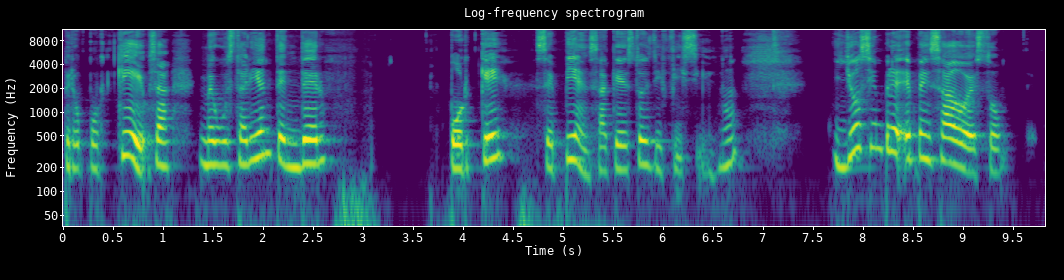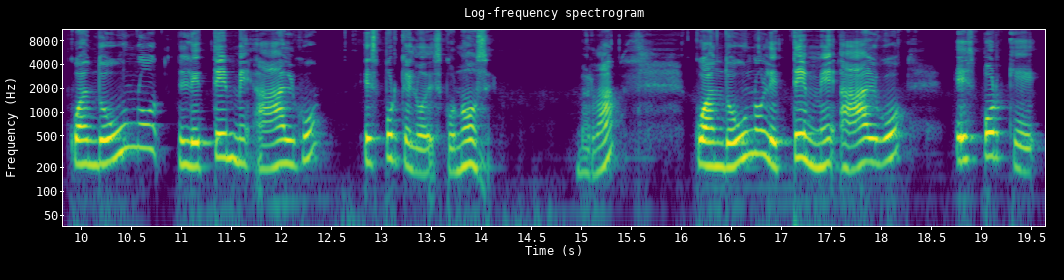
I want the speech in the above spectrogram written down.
Pero ¿por qué? O sea, me gustaría entender por qué se piensa que esto es difícil, ¿no? Y yo siempre he pensado esto, cuando uno le teme a algo, es porque lo desconoce, ¿verdad? Cuando uno le teme a algo es porque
